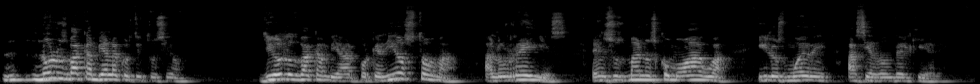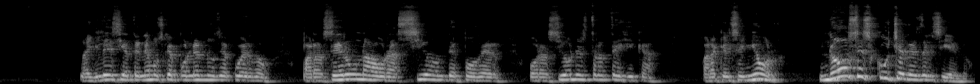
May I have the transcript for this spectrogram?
no los va a cambiar la constitución. Dios los va a cambiar porque Dios toma a los reyes en sus manos como agua y los mueve hacia donde Él quiere. La iglesia tenemos que ponernos de acuerdo para hacer una oración de poder, oración estratégica, para que el Señor no se escuche desde el cielo.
